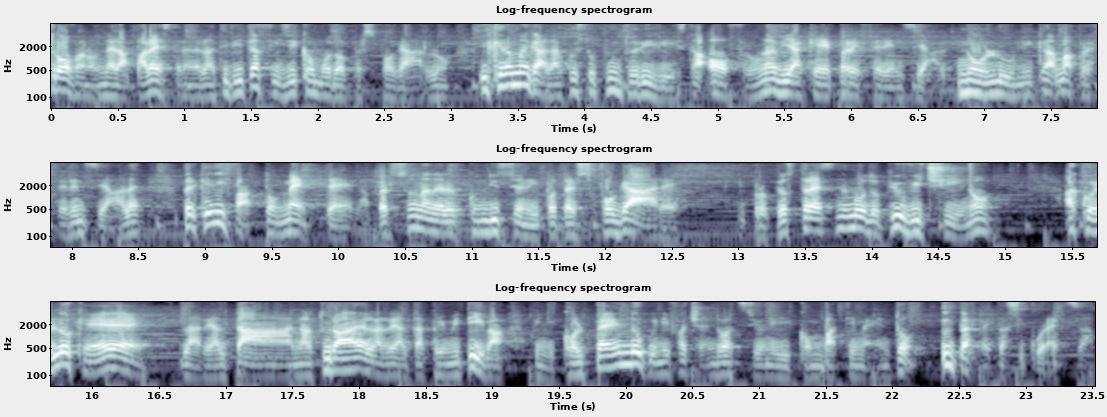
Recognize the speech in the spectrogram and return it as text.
trovano nella palestra e nell'attività fisica un modo per sfogarlo. Il Krav Maga da questo punto di vista offre una via che è preferenziale, non l'unica ma preferenziale, perché di fatto mette la persona nelle condizioni di poter sfogare il proprio stress nel modo più vicino a quello che è la realtà naturale, la realtà primitiva, quindi colpendo, quindi facendo azioni di combattimento in perfetta sicurezza.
